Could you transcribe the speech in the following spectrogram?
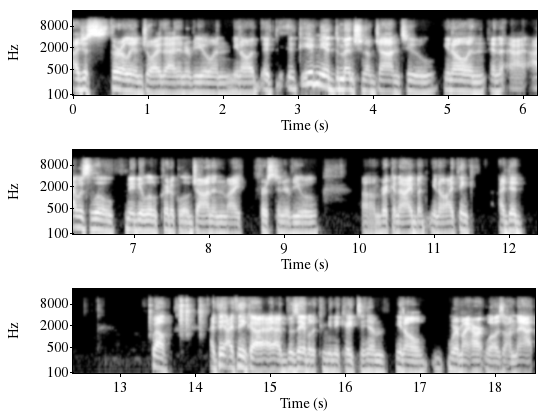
I just thoroughly enjoyed that interview, and you know, it, it gave me a dimension of John too. You know, and and I, I was a little maybe a little critical of John in my first interview, um, Rick and I, but you know, I think I did well. I think I think I, I was able to communicate to him, you know, where my heart was on that.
